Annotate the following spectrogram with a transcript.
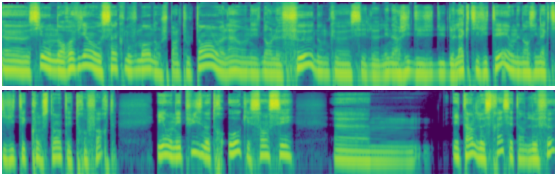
euh, si on en revient aux cinq mouvements dont je parle tout le temps, là on est dans le feu, donc euh, c'est l'énergie de l'activité, on est dans une activité constante et trop forte, et on épuise notre eau qui est censée euh, éteindre le stress, éteindre le feu,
